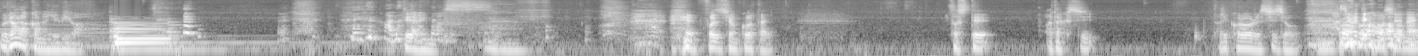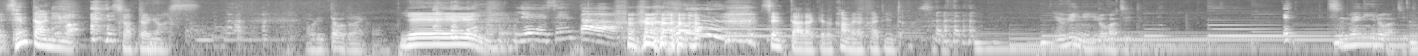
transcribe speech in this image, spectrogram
うららかな指が出会います。え ポジション交代そして私トリコロール史上初めてかもしれない。センターに今座っております。俺行ったことないかも。イエーイ。イエーイセンター。センターだけどカメラ変えてみた。指に色がついてる。え？爪に色がついてる。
